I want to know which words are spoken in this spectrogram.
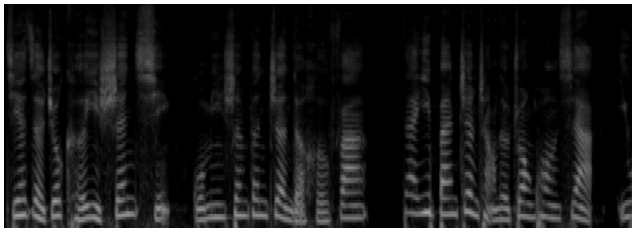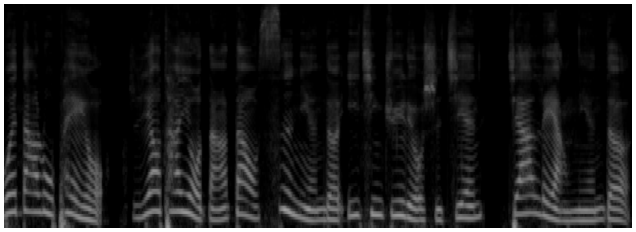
接着就可以申请国民身份证的核发。在一般正常的状况下，一位大陆配偶，只要他有达到四年的依亲居留时间，加两年的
